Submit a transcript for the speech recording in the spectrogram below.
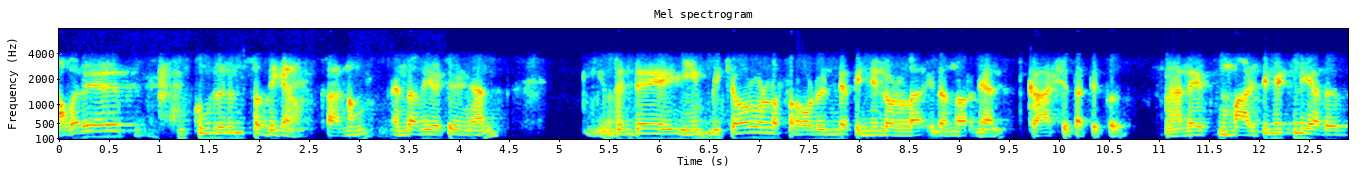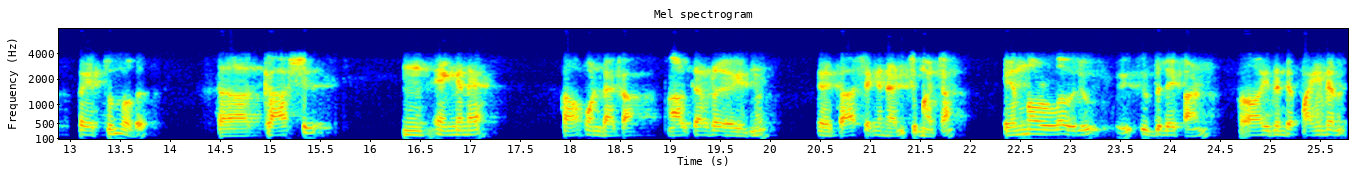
അവർ കൂടുതലും ശ്രദ്ധിക്കണം. കാരണം എന്താന്ന് ചോദിച്ചു കഴിഞ്ഞാൽ ഇതിന്റെ ഈ മിക്കവാറുമുള്ള ഫ്രോഡിന്റെ പിന്നിലുള്ള ഇതെന്ന് പറഞ്ഞാൽ കാശ് തട്ടിപ്പ്. അല്ലെ അൾട്ടിമേറ്റ്ലി അത് എത്തുന്നത് കാഷ് കാശ് എങ്ങനെ ഉണ്ടാക്കാം ആൾക്കാരുടെ കയ്യിൽ നിന്ന് കാശ് എങ്ങനെ അടിച്ചു മാറ്റാം എന്നുള്ള ഒരു ഇതിലേക്കാണ്. ഇതിന്റെ ഫൈനൽ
